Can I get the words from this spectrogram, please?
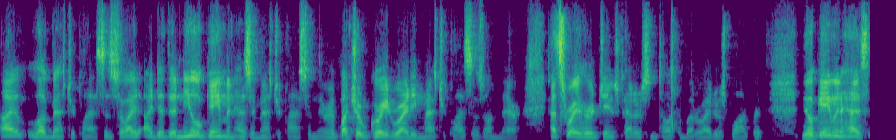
I love masterclasses. So I, I, did the Neil Gaiman has a masterclass in there. A bunch of great writing masterclasses on there. That's where I heard James Patterson talk about writer's block. But Neil Gaiman has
